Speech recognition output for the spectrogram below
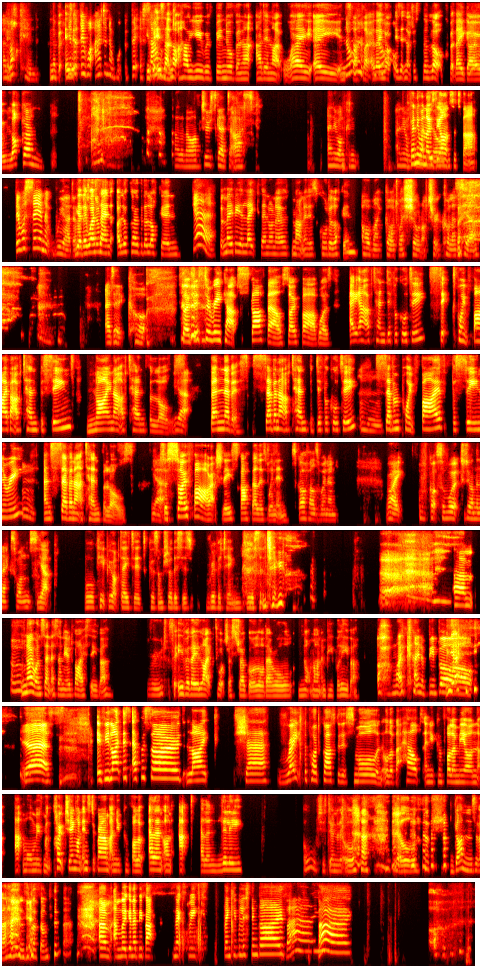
A if- Lochin. no, but is Yeah, it? but they were adding a, w- a bit of Yeah, but is that not how you have been Northern adding like way, a and No, stuff like? Are they not? Is it not just the lock, but they go locken? I don't, I don't know. I'm too scared to ask. Anyone can. Anyone If anyone knows the answer to that, They were saying it weird. yeah, I they were don't- saying I look over the lock-in, Yeah. but maybe a lake then on a mountain is called a lock-in. Oh my God, we're showing our true colours here. Edit, cut. So just to recap, Scafell so far was eight out of ten difficulty, six point five out of ten for scenes, nine out of ten for lols. Yeah. Ben Nevis, seven out of ten for difficulty, Mhm. seven point five for scenery, Mm. and seven out of ten for lols. Yeah. So so far, actually, Scafell is winning. Scafell's winning. Right. We've got some work to do on the next ones. Yep. We'll keep you updated because I'm sure this is riveting to listen to. um, no one sent us any advice either. Rude. So either they like to watch us struggle or they're all not mountain people either. Oh, my kind of people. Yeah. Yes. If you like this episode, like, share, rate the podcast because it's small and all of that helps. And you can follow me on at Moore Movement Coaching on Instagram, and you can follow Ellen on at Ellen Lilley oh, she's doing a little little guns with her hands yeah. or something. Um, and we're gonna be back next week. Thank you for listening, guys. Bye. Bye. Oh.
